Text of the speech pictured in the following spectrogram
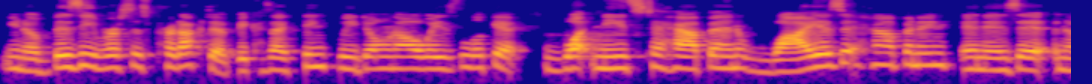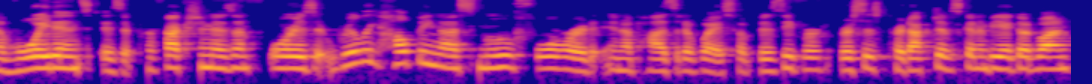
you know, busy versus productive, because I think we don't always look at what needs to happen, why is it happening, and is it an avoidance, is it perfectionism, or is it really helping us move forward in a positive way? So busy versus productive is going to be a good one.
